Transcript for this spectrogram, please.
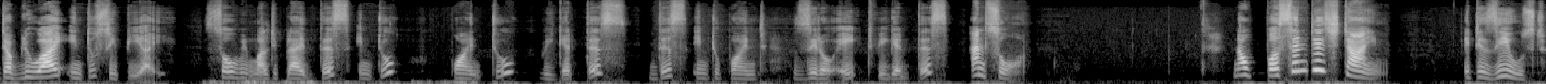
Wi into CPI. So, we multiply this into 0.2 we get this, this into 0.08 we get this and so on. Now, percentage time it is used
